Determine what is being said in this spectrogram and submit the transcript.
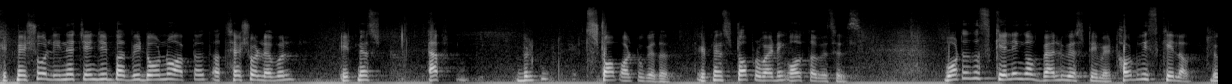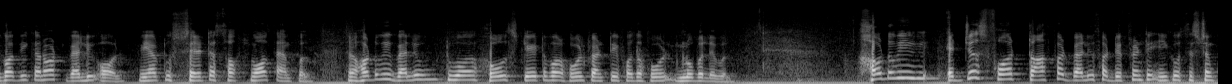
It may show linear changes, but we don't know after a threshold level, it may stop altogether. It may stop providing all services. What is the scaling of value estimate? How do we scale up? Because we cannot value all. We have to select a small sample. Now, how do we value to a whole state or whole country for the whole global level? How do we adjust for transferred values for different ecosystem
